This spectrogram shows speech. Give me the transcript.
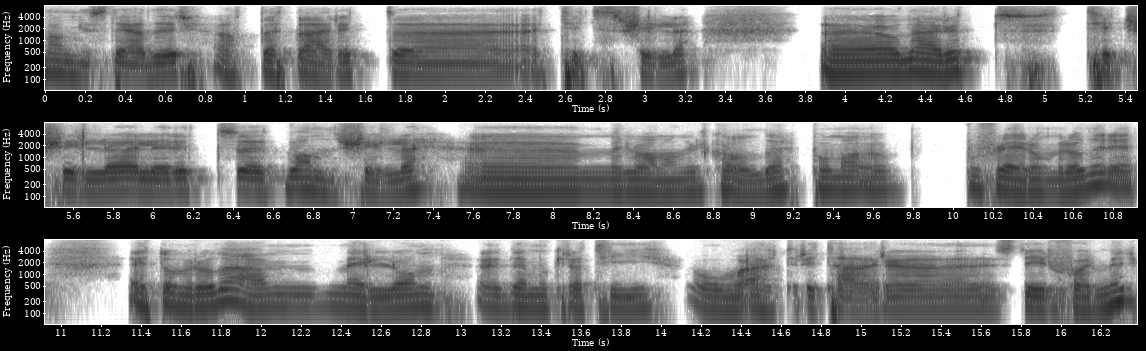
mange steder, at dette er et, et tidsskille. Og det er et tidsskille, eller et, et vannskille, eller hva man vil kalle det, på, på flere områder. Et område er mellom demokrati og autoritære styreformer.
